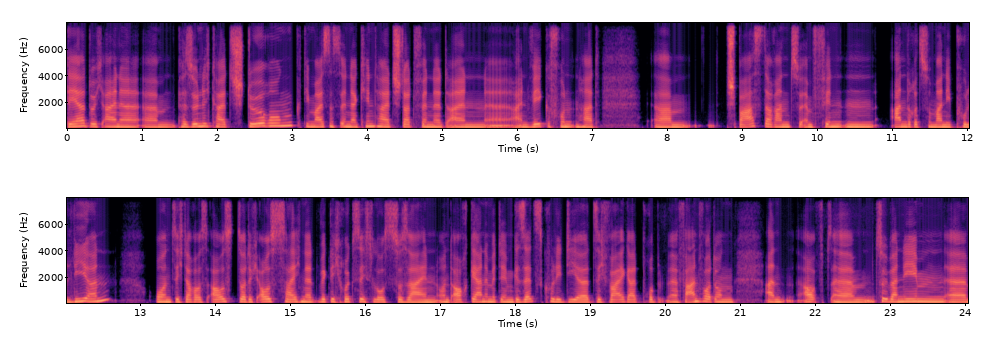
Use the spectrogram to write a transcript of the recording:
der durch eine ähm, Persönlichkeitsstörung, die meistens in der Kindheit stattfindet, einen, äh, einen Weg gefunden hat, ähm, Spaß daran zu empfinden, andere zu manipulieren und sich daraus aus, dadurch auszeichnet, wirklich rücksichtslos zu sein und auch gerne mit dem Gesetz kollidiert, sich weigert, Pro äh, Verantwortung an, auf, ähm, zu übernehmen, äh,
